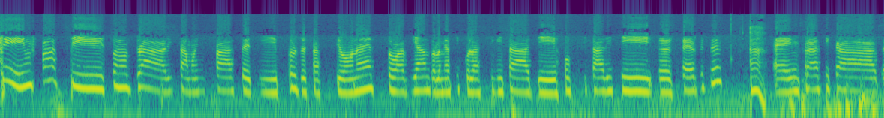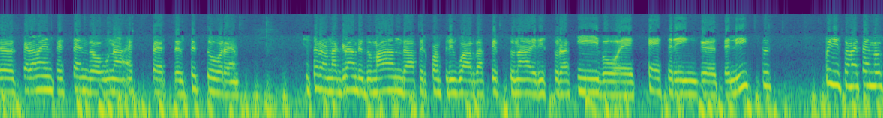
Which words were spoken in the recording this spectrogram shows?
Sì, infatti sono già diciamo, in fase di progettazione, sto avviando la mia piccola attività di hospitality Hospitality eh, Services. Ah, Eh, in pratica, eh, chiaramente essendo una expert del settore, ci sarà una grande domanda per quanto riguarda personale ristorativo e catering eh, dell'IT. Quindi sto mettendo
